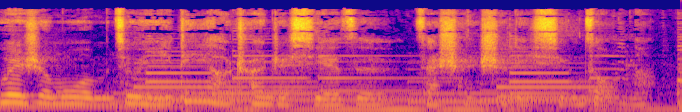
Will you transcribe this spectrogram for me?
为什么我们就一定要穿着鞋子在城市里行走呢？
